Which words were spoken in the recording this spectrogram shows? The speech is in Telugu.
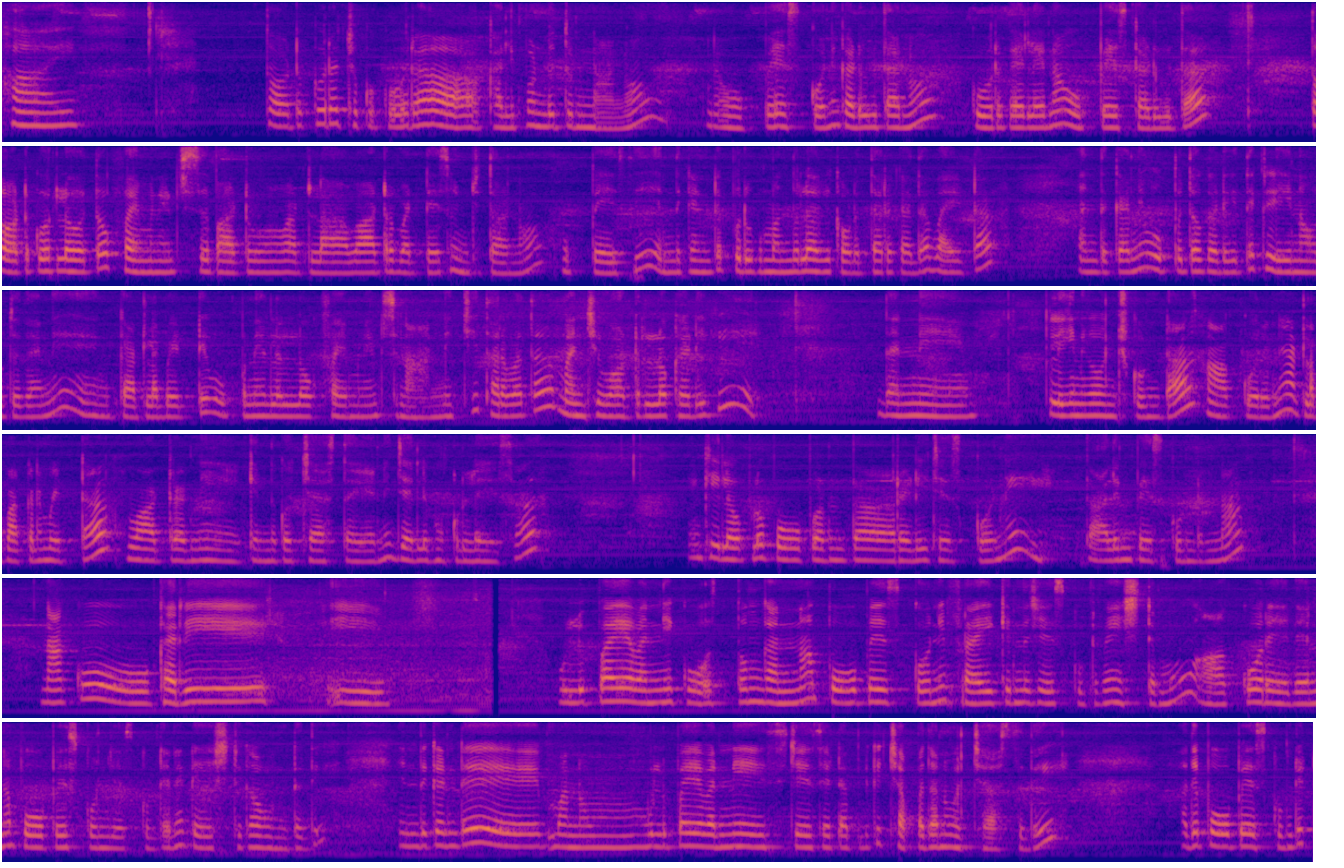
హాయ్. తోటకూర చుక్కకూర కలిపి వండుతున్నాను. ఉప్పు వేసుకొని కడుగుతాను. కూరగాయలైనా ఉప్పు వేసి కడుగుతా. తోటకూరలోతో ఫైవ్ మినిట్స్ పాటు అట్లా వాటర్ పట్టేసి ఉంచుతాను. ఉప్పు వేసి ఎందుకంటే పురుగు మందులు అవి కొడతారు కదా బయట. అందుకని ఉప్పుతో కడిగితే క్లీన్ అవుతుందని ఇంకా అట్లా పెట్టి ఉప్పు నీళ్ళల్లో ఒక ఫైవ్ మినిట్స్ నాననిచ్చి తర్వాత మంచి వాటర్లో కడిగి దాన్ని క్లీన్గా ఉంచుకుంటా ఆకుకూరని అట్లా పక్కన పెట్టా. వాటర్ అన్నీ కిందకు వచ్చేస్తాయని జల్లి ముక్కుల్లో వేసా. ఇంక ఈ లోపల పోపు అంతా రెడీ చేసుకొని తాలింపు వేసుకుంటున్నా. నాకు కర్రీ ఈ ఉల్లిపాయ అవన్నీ కోస్తాం కన్నా పోపు వేసుకొని ఫ్రై కింద చేసుకుంటమే ఇష్టము. ఆకుకూర ఏదైనా పోపు వేసుకొని చేసుకుంటేనే టేస్ట్గా ఉంటుంది. ఎందుకంటే మనం ఉల్లిపాయ అవన్నీ వేసి చేసేటప్పటికి చప్పదనం వచ్చేస్తుంది. అదే పోపు వేసుకుంటే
